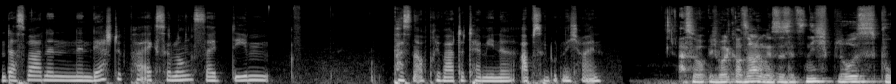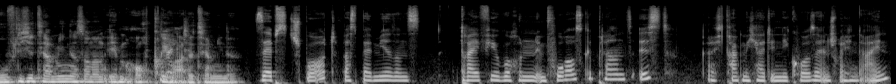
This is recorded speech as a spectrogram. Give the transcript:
Und das war ein, ein Lehrstück par excellence. Seitdem passen auch private Termine absolut nicht rein. Also ich wollte gerade sagen, es ist jetzt nicht bloß berufliche Termine, sondern eben auch private Korrekt. Termine. Selbst Sport, was bei mir sonst drei, vier Wochen im Voraus geplant ist. Ich trage mich halt in die Kurse entsprechend ein,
